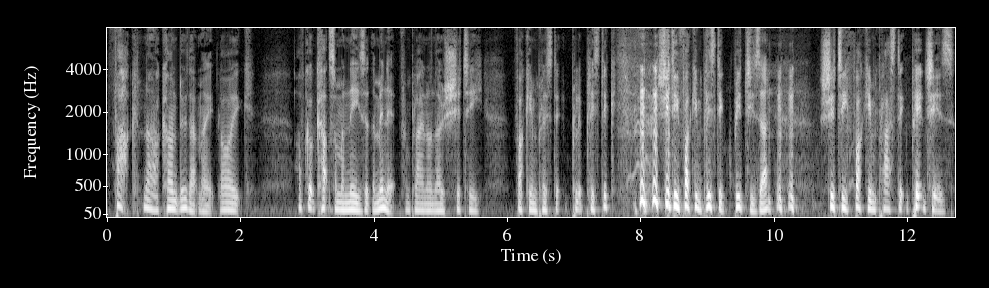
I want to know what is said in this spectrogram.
Fuck, no, I can't do that, mate. Like, I've got cuts on my knees at the minute from playing on those shitty fucking plastic, pl- plastic, shitty fucking plastic pitches, eh? shitty fucking plastic pitches,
